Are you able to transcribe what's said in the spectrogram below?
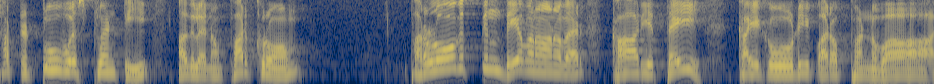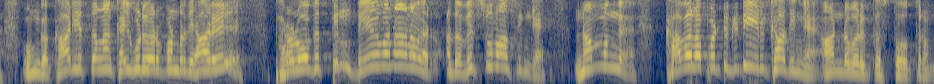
சாப்டர் டூ வர்ஸ் டுவெண்ட்டி அதில் நாம் பார்க்கிறோம் பரலோகத்தின் தேவனானவர் காரியத்தை கைகூடி வர பண்ணுவார் உங்க காரியத்தெல்லாம் கைகூடி வர பண்ணுறது யாரு? பரலோகத்தின் தேவனானவர். அதை விசுவாசிங்க நம்புங்க கவலைப்பட்டுக்கிட்டே இருக்காதீங்க. ஆண்டவருக்கு ஸ்தோத்திரம்.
